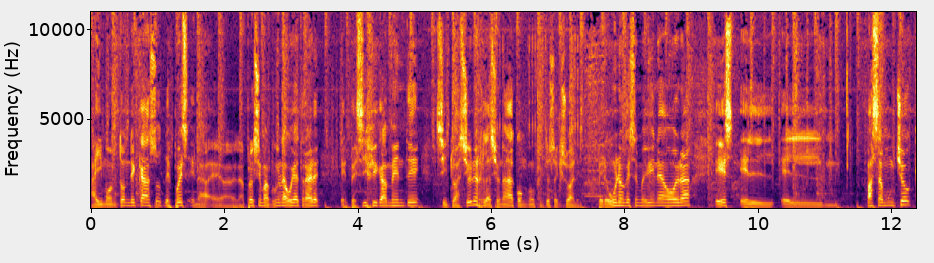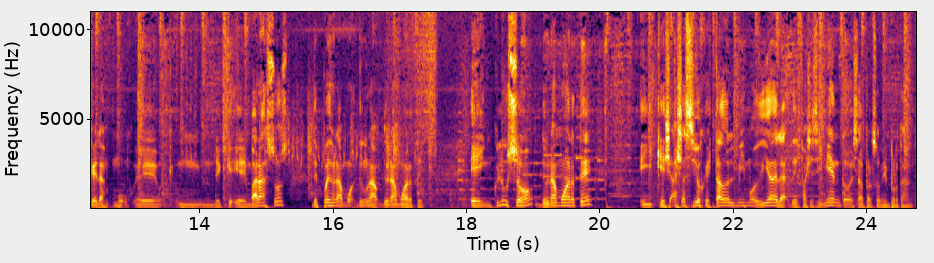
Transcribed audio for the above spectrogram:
hay un montón de casos. Después, en la, eh, la próxima columna, voy a traer específicamente situaciones relacionadas con conflictos sexuales. Pero uno que se me viene ahora es el. el- pasa mucho que las eh, mm, de que- embarazos después de una, de, una, de una muerte. E incluso de una muerte y que haya sido gestado el mismo día de la- del fallecimiento de esa persona importante.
